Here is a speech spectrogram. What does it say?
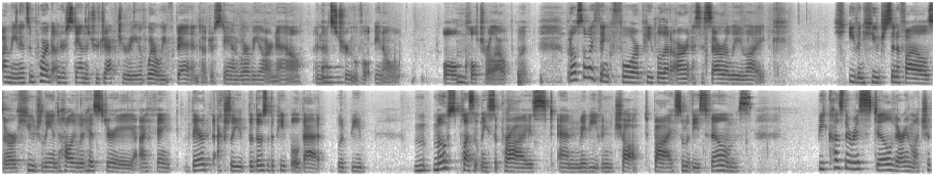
I mean, it's important to understand the trajectory of where we've been, to understand where we are now, and that's mm. true of, all- you know, all mm. cultural output. But also, I think for people that aren't necessarily like even huge cinephiles or hugely into Hollywood history, I think they're actually, those are the people that would be m- most pleasantly surprised and maybe even shocked by some of these films because there is still very much a-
